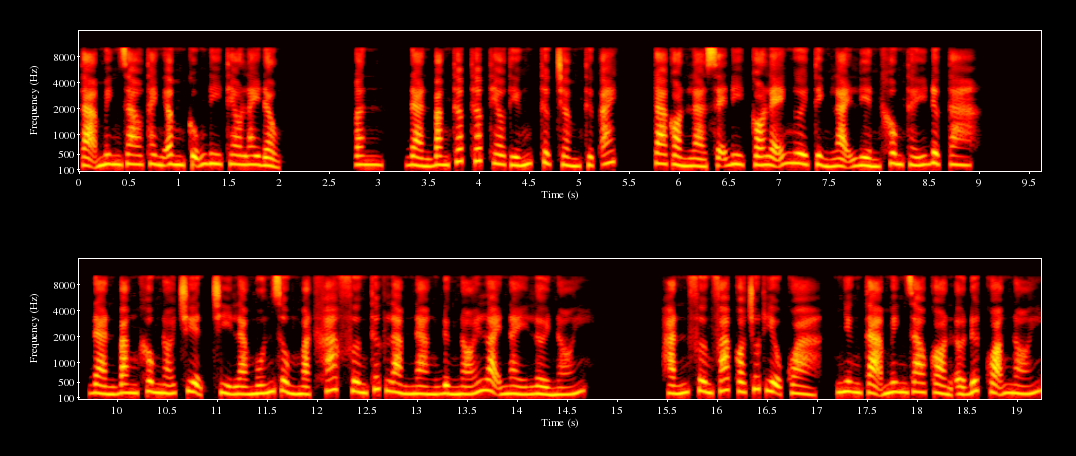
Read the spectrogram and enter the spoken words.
tạ minh giao thanh âm cũng đi theo lay động. Ân, đàn băng thấp thấp theo tiếng thực trầm thực ách. Ta còn là sẽ đi, có lẽ ngươi tỉnh lại liền không thấy được ta. Đàn băng không nói chuyện, chỉ là muốn dùng mặt khác phương thức làm nàng đừng nói loại này lời nói. Hắn phương pháp có chút hiệu quả, nhưng tạ Minh Giao còn ở đứt quãng nói.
